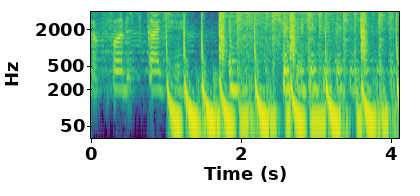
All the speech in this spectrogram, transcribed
Not up for discussion.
